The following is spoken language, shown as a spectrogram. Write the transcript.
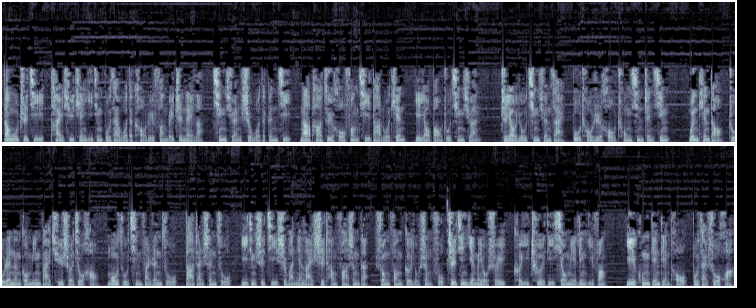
当务之急，太虚天已经不在我的考虑范围之内了。清玄是我的根基，哪怕最后放弃大罗天，也要保住清玄。只要有清玄在，不愁日后重新振兴。问天道，主人能够明白取舍就好。魔族侵犯人族，大战神族，已经是几十万年来时常发生的。双方各有胜负，至今也没有谁可以彻底消灭另一方。夜空点点头，不再说话，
